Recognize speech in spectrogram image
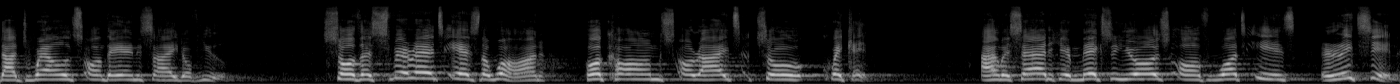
that dwells on the inside of you. So the Spirit is the one who comes, all right, to quicken. And we said he makes use of what is written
